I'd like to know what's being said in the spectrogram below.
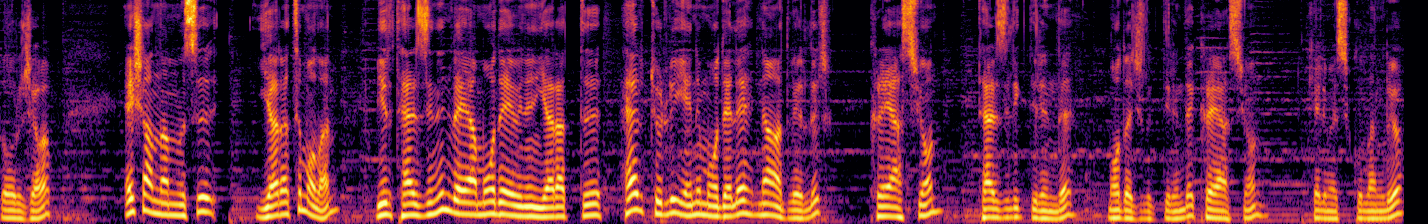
doğru cevap. Eş anlamlısı yaratım olan bir terzinin veya moda evinin yarattığı her türlü yeni modele ne ad verilir? Kreasyon, terzilik dilinde, modacılık dilinde kreasyon kelimesi kullanılıyor.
